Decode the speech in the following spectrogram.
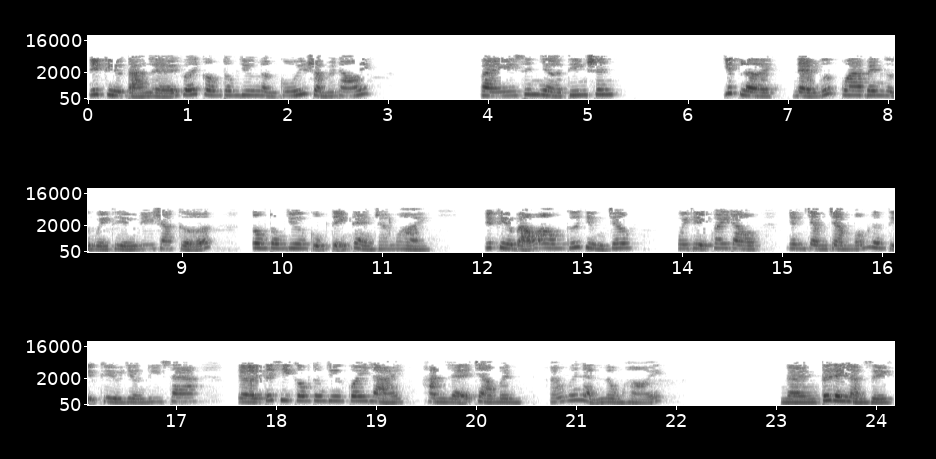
Tiểu Kiều tạ lễ với công tôn dương lần cuối rồi mới nói. Vậy xin nhờ tiên sinh. Dứt lời, nàng bước qua bên người Ngụy Thiệu đi ra cửa, công tôn dương cũng tiễn nàng ra ngoài. Tiểu Kiều bảo ông cứ dừng chân, Ngụy Thiệu quay đầu, nhìn chầm chầm bóng lưng Tiểu Kiều dần đi xa, đợi tới khi công tôn dương quay lại, hành lễ chào mình, hắn mới lạnh lùng hỏi. Nàng tới đây làm gì?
